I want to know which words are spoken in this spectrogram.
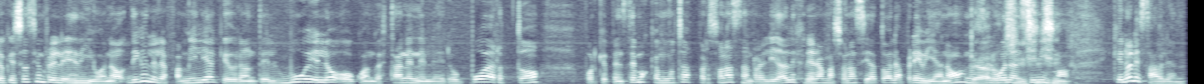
Lo que yo siempre les digo, ¿no? Díganle a la familia que durante el vuelo o cuando están en el aeropuerto, porque pensemos que muchas personas en realidad les genera mayor ansiedad toda la previa, ¿no? No es el vuelo en sí, mismo que no les hablen,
